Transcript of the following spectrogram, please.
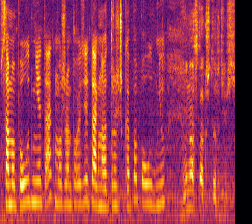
e, samo południe, tak? Możemy powiedzieć, tak, nawet troszeczkę po południu. 12.40.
